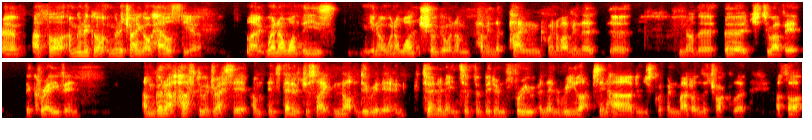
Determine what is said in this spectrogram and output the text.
Um, I thought I'm gonna go. I'm gonna try and go healthier. Like when I want these, you know, when I want sugar, when I'm having the pang, when I'm having the, the you know, the urge to have it, the craving, I'm gonna have to address it. I'm, instead of just like not doing it and turning it into forbidden fruit and then relapsing hard and just going mad on the chocolate. I thought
